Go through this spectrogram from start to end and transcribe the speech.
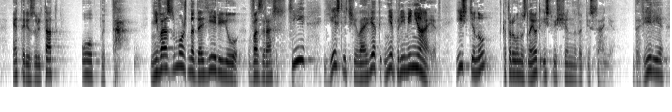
– это результат опыта. Невозможно доверию возрасти, если человек не применяет истину, которую он узнает из Священного Писания. Доверие –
